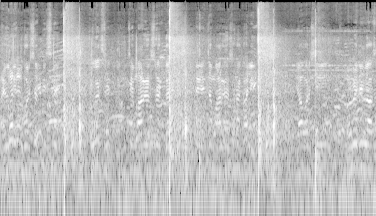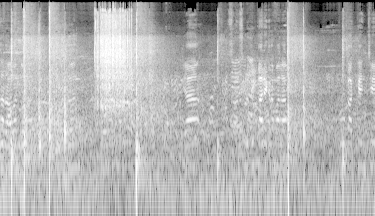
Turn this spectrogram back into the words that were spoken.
आयोजित वर्ष तिसरे. आमचे मार्गदर्शक गणेश यांच्या मार्गदर्शनाखाली यावर्षी भव्य दिव्य असा रावण दोन या सांस्कृतिक कार्यक्रमाला कोक काक्यांचे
